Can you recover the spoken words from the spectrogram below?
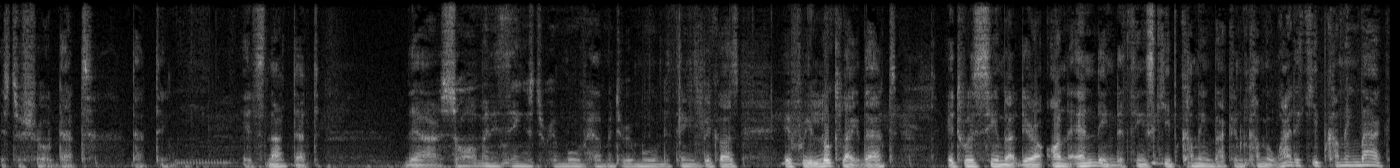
is to show that that thing. It's not that there are so many things to remove, help me to remove the things, because if we look like that, it will seem that they are unending. The things keep coming back and coming. Why do they keep coming back?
